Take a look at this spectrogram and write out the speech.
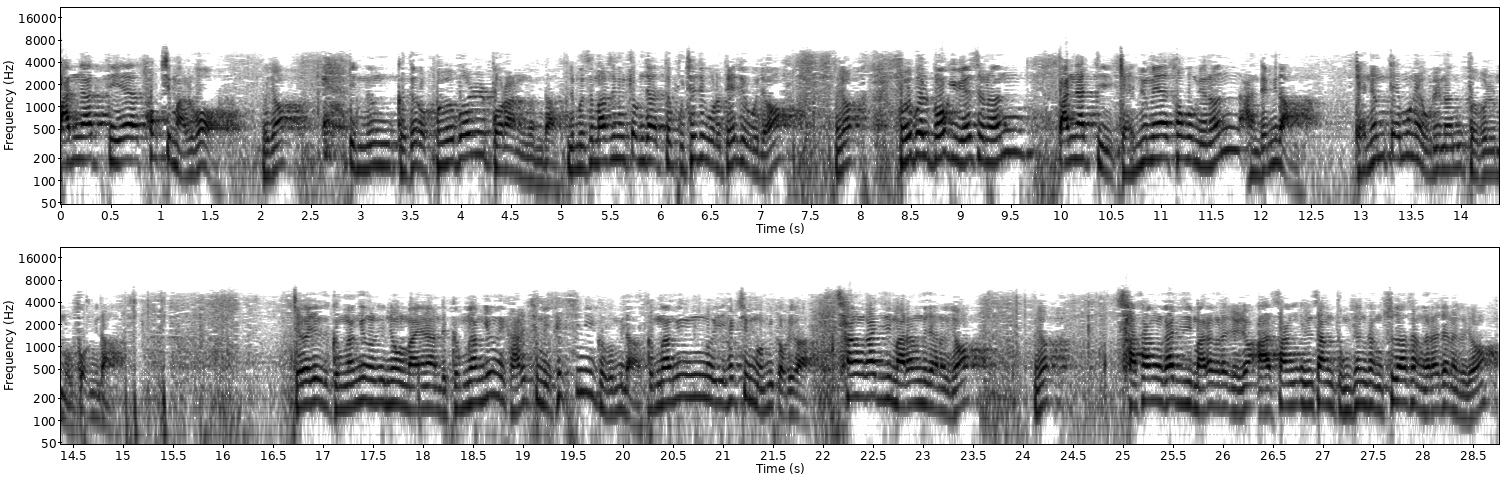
빤야띠에 속지 말고, 그죠? 있는 그대로 법을 보라는 겁니다. 무슨 말씀이 좀 더 구체적으로 되죠, 그죠? 그죠? 법을 보기 위해서는 빤야띠 개념에 속으면은 안 됩니다. 개념 때문에 우리는 법을 못 봅니다. 제가 여기서 금강경을 인용을 많이 하는데 금강경의 가르침의 핵심이 그겁니다. 금강경의 핵심이 뭡니까? 우리가 상을 가지지 말하는 거잖아요. 그죠? 그죠? 사상을 가지지 말아 그러죠. 아상, 인상, 중생상, 수다상 그러잖아요. 그죠?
